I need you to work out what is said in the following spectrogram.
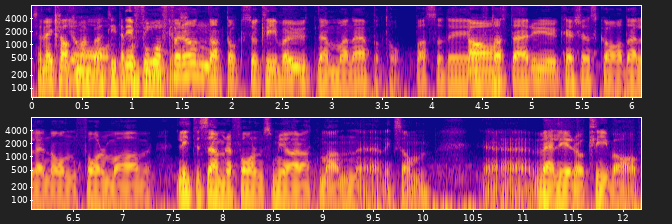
sen är det klart ja, att man börjar titta på bilder. Det är få förunnat också att kliva ut när man är på topp. Alltså det är, ja. Oftast är det ju kanske en skada eller någon form av lite sämre form som gör att man eh, liksom eh, väljer att kliva av.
